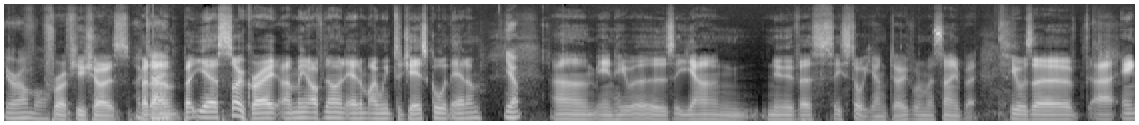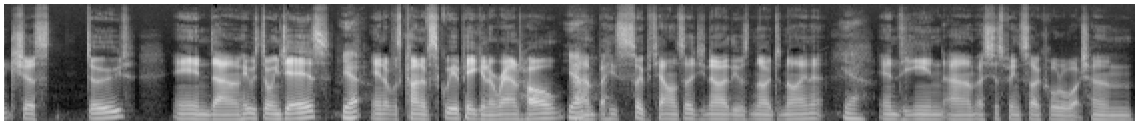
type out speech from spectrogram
You're on board. for a few shows. But Okay. um, but yeah, so great. I mean, I've known Adam. I went to jazz school with Adam. Yep. Um, and he was a young, nervous. He's still a young dude. What am I saying? But he was a, a anxious dude, and um, he was doing jazz. Yeah. And it was kind of square peg in a round hole. Yeah. Um, but he's super talented. You know, there was no denying it. Yeah. And then um, it's just been so cool to watch him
